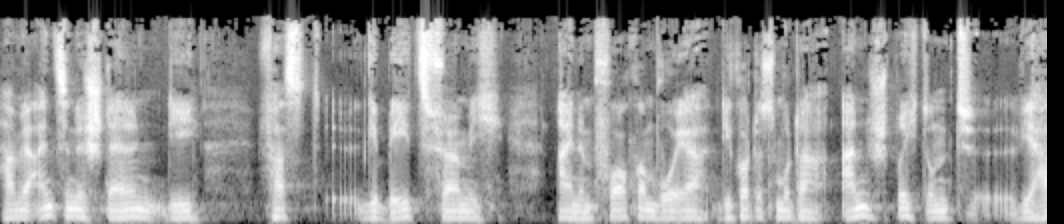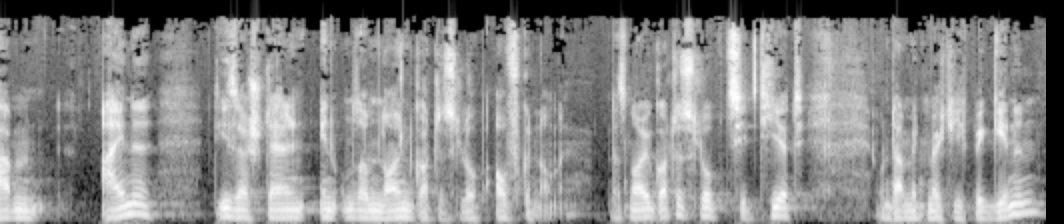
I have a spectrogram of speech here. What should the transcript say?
haben wir einzelne Stellen, die fast gebetsförmig einem vorkommen, wo er die Gottesmutter anspricht. Und wir haben eine dieser Stellen in unserem neuen Gotteslob aufgenommen. Das neue Gotteslob zitiert, und damit möchte ich beginnen,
